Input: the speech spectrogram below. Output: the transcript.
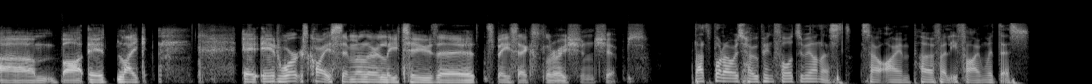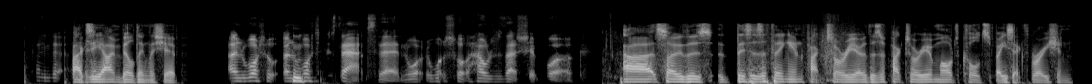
um, but it like it, it works quite similarly to the space exploration ships. That's what I was hoping for, to be honest. So I'm perfectly fine with this. and, Bagsy, I'm building the ship. and what and what is that then? What what sort? How does that ship work? Uh, so there's this is a thing in Factorio. There's a Factorio mod called Space Exploration,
